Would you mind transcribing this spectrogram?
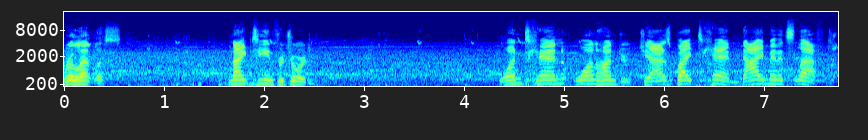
Relentless. 19 for Jordan. 110 100. Jazz by 10. Nine minutes left.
